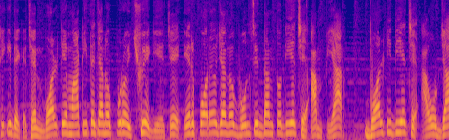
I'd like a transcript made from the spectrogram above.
ঠিকই দেখেছেন, বলটি মাটিতে যেন পুরোই ছুঁয়ে গিয়েছে, এরপরেও যেন ভুল সিদ্ধান্ত দিয়েছে আম্পায়ার। বলটি দিয়েছে আউট, যা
